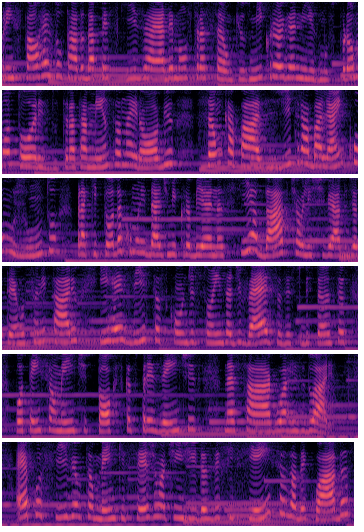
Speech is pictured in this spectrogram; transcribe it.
Principal resultado da pesquisa é a demonstração que os micro-organismos promotores do tratamento anaeróbio são capazes de trabalhar em conjunto para que toda a comunidade microbiana se adapte ao lixiviado de aterro sanitário e resista às condições adversas e substâncias potencialmente tóxicas presentes nessa água residuária é possível também que sejam atingidas eficiências adequadas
